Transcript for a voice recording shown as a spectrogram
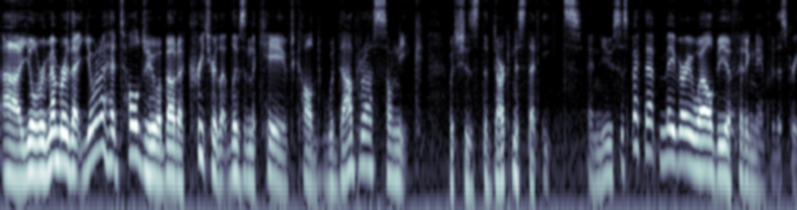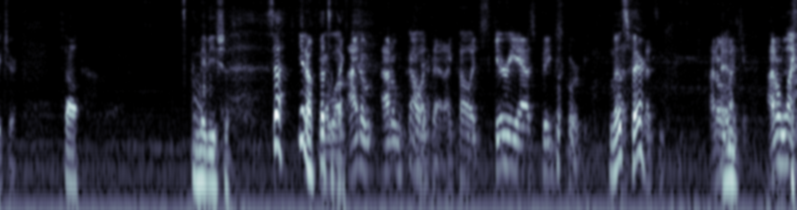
uh, you'll remember that Yona had told you about a creature that lives in the cave called Widabra Sonique, which is the darkness that eats. And you suspect that may very well be a fitting name for this creature. So, and maybe you should. So, you know, that's Yeah, a thing. I don't. I don't call it that. I call it scary ass big scorpion. That's fair. That's, I don't And- like him. I don't like.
